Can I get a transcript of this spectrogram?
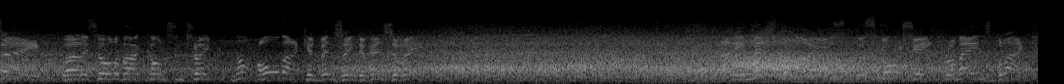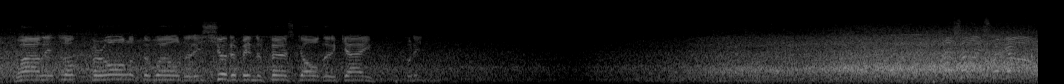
save. Well, it's all about concentrate. Not all that convincing defensively. And he misfires. The score sheet remains blank. Well, it looked for all of the world that it should have been the first goal of the game. But he's... Has eyes for goal.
